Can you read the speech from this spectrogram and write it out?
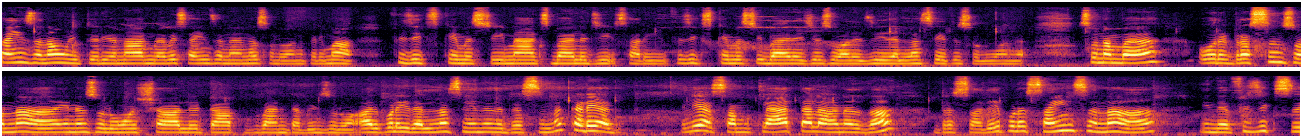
சயின்ஸ்னால் உங்களுக்கு தெரியும். நார்மலாகவே சயின்ஸ் என்ன என்ன சொல்லுவாங்க தெரியுமா? Physics chemistry maths biology sorry physics chemistry biology zoology இதெல்லாம் சேர்த்து சொல்லுவாங்க. ஸோ நம்ம ஒரு ட்ரெஸ்ஸுன்னு சொன்னால் என்ன சொல்லுவோம்? ஷாலு டாப் பேண்ட் அப்படின்னு சொல்லுவோம். அது போல் இதெல்லாம் சேர்ந்தது ட்ரெஸ்ஸுன்னா கிடையாது. இல்லையா? சம் கிளாத்தால் ஆனது தான் ட்ரெஸ் அதே போல் சயின்ஸுன்னா இந்த ஃபிசிக்ஸு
